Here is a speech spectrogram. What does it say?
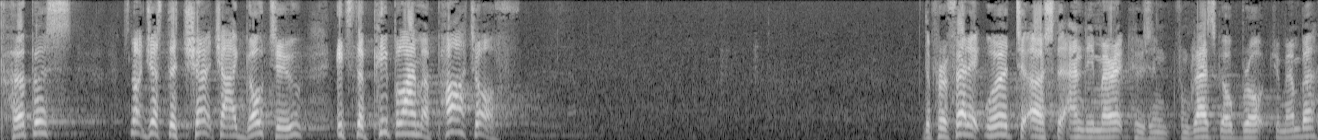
purpose? It's not just the church I go to, it's the people I'm a part of. The prophetic word to us that Andy Merrick, who's in, from Glasgow, brought, do you remember?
